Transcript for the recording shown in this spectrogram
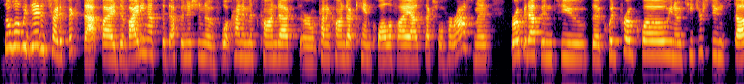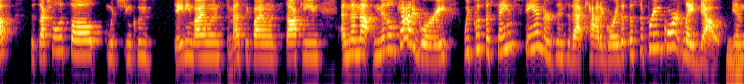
So what we did is try to fix that by dividing up the definition of what kind of misconduct or what kind of conduct can qualify as sexual harassment, broke it up into the quid pro quo, you know, teacher student stuff, the sexual assault, which includes dating violence, domestic violence, stalking. And then that middle category, we put the same standards into that category that the Supreme Court laid out mm-hmm. in,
